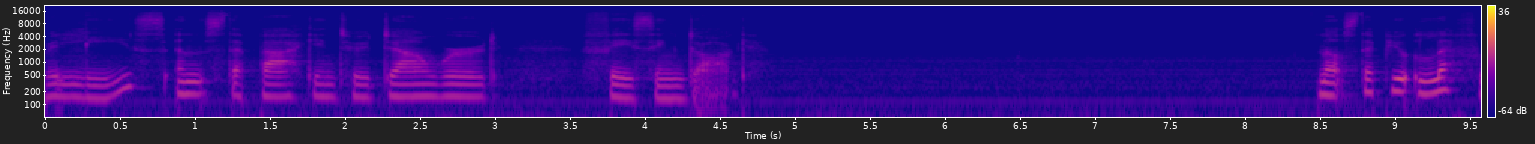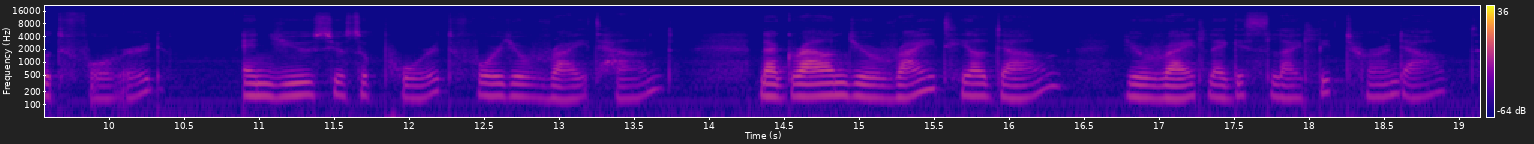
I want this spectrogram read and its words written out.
release and step back into a downward facing dog. Now step your left foot forward and use your support for your right hand. Now ground your right heel down. Your right leg is slightly turned out.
